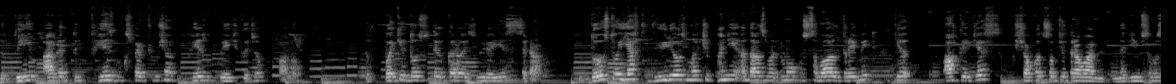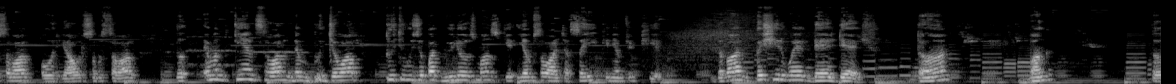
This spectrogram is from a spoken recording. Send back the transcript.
तो दुम अगर तुम फेसबुक पे वुछन फेसबुक पेज करो फॉलो तो पकि दोस्तों करो वीडियो ये स्टार्ट दोस्तों यथ वीडियोस में फनी अंदाज में तमो सवाल त्रेमित कि अकिस शौकत सब त्रावान नदीम सब सवाल और यावर सब सवाल। तो इन कैन सवाल दिम बह जवाब तुह तु वो पे वीडियोस मज कि यम सवाल सही कि यम ठीक। दपान कशीर वो डैश डैश, दान, बंग। तो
